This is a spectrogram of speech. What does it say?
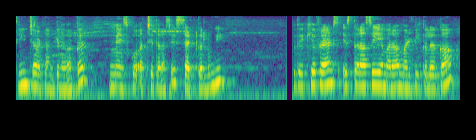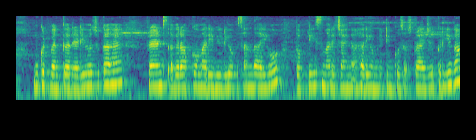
तीन चार टांके लगाकर मैं इसको अच्छी तरह से सेट कर लूँगी। तो देखिए फ्रेंड्स इस तरह से ये हमारा मल्टी कलर का मुकुट बनकर रेडी हो चुका है। फ्रेंड्स अगर आपको हमारी वीडियो पसंद आई हो तो प्लीज़ हमारे चैनल हरिओम नीटिंग को सब्सक्राइब जो करिएगा।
